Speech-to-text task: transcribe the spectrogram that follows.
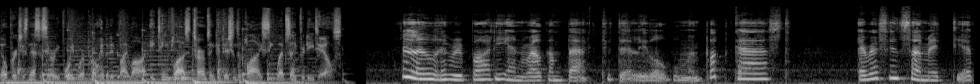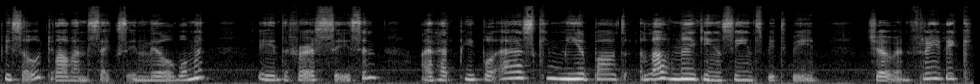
No purchase necessary. Void where prohibited by law. 18 plus terms and conditions apply. See website for details. Hello, everybody, and welcome back to the Little Woman podcast. Ever since I made the episode Love and Sex in Little Woman in the first season, I've had people asking me about love-making scenes between Jo and Friedrich,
